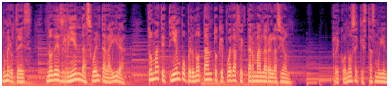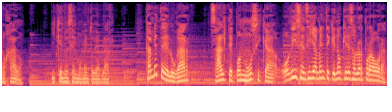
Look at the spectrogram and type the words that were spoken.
Número tres, no des rienda suelta a la ira. Tómate tiempo, pero no tanto que pueda afectar más la relación. Reconoce que estás muy enojado y que no es el momento de hablar. Cámbiate de lugar, salte, pon música o di sencillamente que no quieres hablar por ahora.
